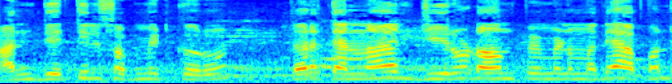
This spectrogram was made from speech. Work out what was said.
आणि देतील सबमिट करून तर त्यांना झिरो डाऊन पेमेंटमध्ये आपण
